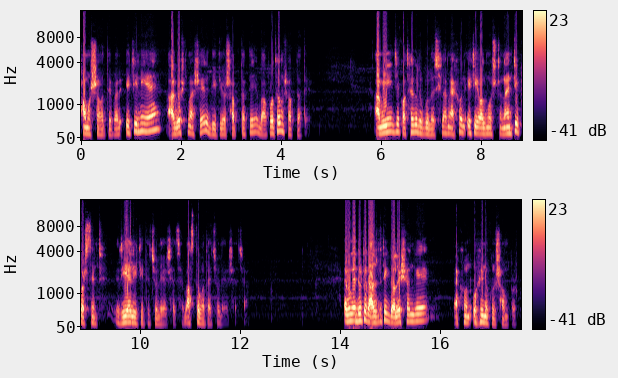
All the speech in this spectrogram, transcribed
সমস্যা হতে পারে, এটি নিয়ে আগস্ট মাসের দ্বিতীয় সপ্তাহে বা প্রথম সপ্তাহে আমি যে কথাগুলো বলেছিলাম, এখন এটি অলমোস্ট নাইনটি পার্সেন্ট রিয়ালিটিতে চলে এসেছে, বাস্তবতায় চলে এসেছে। এবং এ দুটো রাজনৈতিক দলের সঙ্গে এখন অহিনকুল সম্পর্ক।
